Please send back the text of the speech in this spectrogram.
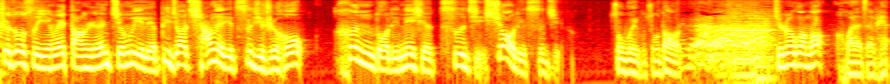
这就是因为当人经历了比较强烈的刺激之后，很多的那些刺激小的刺激就微不足道了。接着广告，回来再骗。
